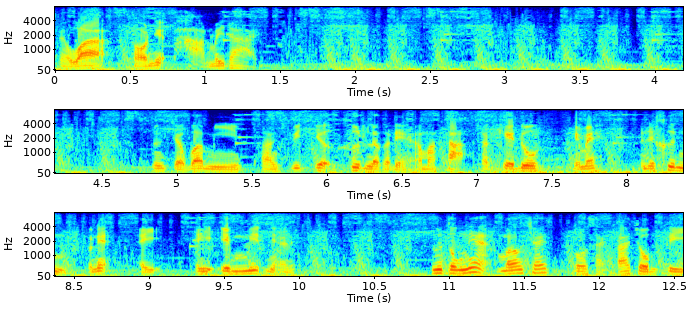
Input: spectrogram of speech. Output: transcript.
แต่ว่าตอนเนี้ยผ่านไม่ได้ นื่องจากว่ามีพลังชีวิตเยอะขึ้นแล้วก็เนี่ยอมตะสังเกตดูเห็นไหมมันจะขึ้นตัวเนี้ยไอไอเอ็มมิดเนี่ยคือตรงเนี้ยมันต้องใช้ตัวสายฟ้าโจมตี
